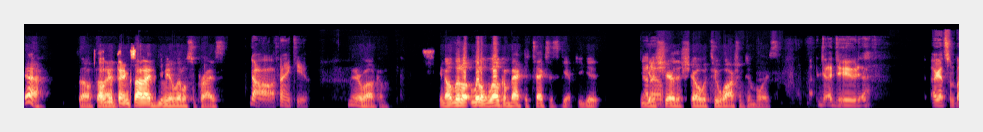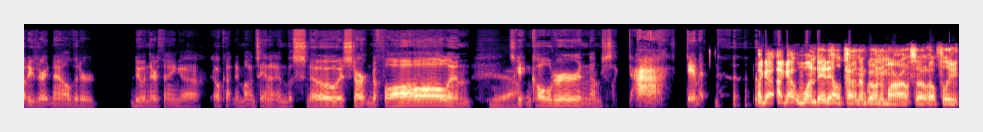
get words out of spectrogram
yeah. So thought, I'd, things. thought I'd give you a little surprise. No, thank you. You're welcome. You know, a little little welcome back to Texas gift. You get you I get know. to share the show with two Washington boys. Dude, I got some buddies right now that are doing their thing, uh, elk hunting in Montana, and the snow is starting to fall, and yeah. it's getting colder, and I'm just like, ah, damn it. I got I got one day to elk hunt. I'm going tomorrow, so hopefully,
